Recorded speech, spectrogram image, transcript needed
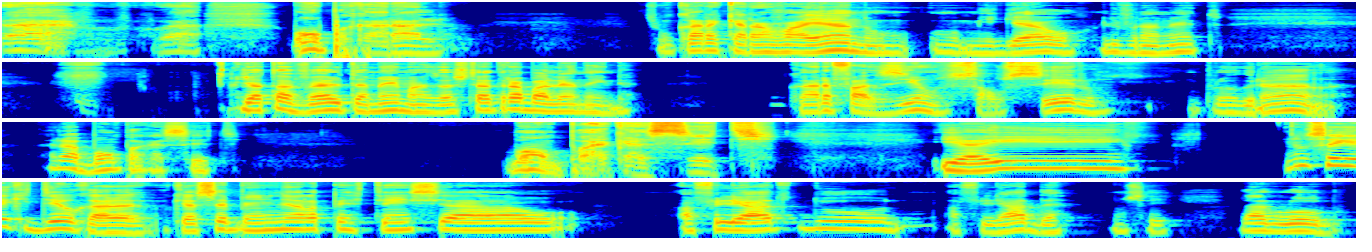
Ah, ah, bom pra caralho. Tinha um cara que era havaiano, o Miguel Livramento. Já tá velho também, mas acho que tá trabalhando ainda. O cara fazia um salseiro no programa. Era bom pra cacete. Bom pra cacete. E aí. Não sei o que, que deu, cara. Porque a CBN ela pertence ao afiliado do. Afiliada? Não sei da Globo.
